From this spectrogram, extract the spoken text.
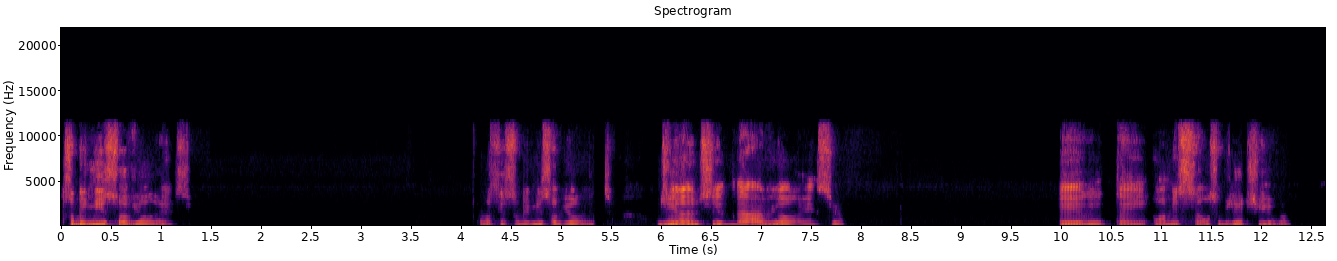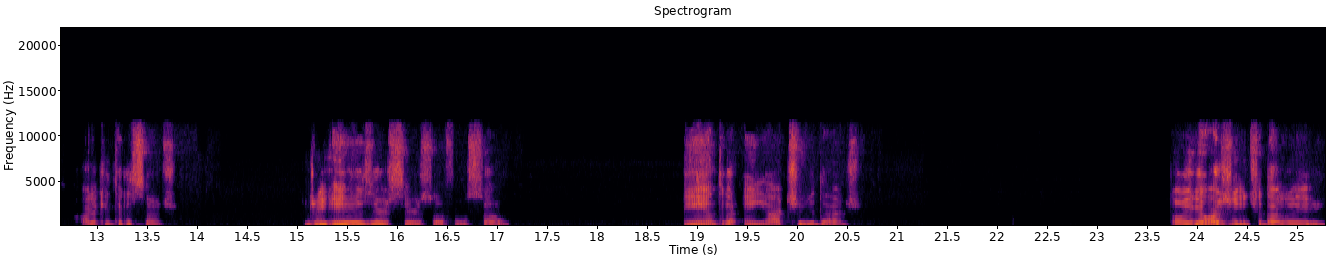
submisso à violência. Como assim submisso à violência? diante da violência, ele tem uma missão subjetiva, olha que interessante, de exercer sua função e entra em atividade. Então ele é um agente da lei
